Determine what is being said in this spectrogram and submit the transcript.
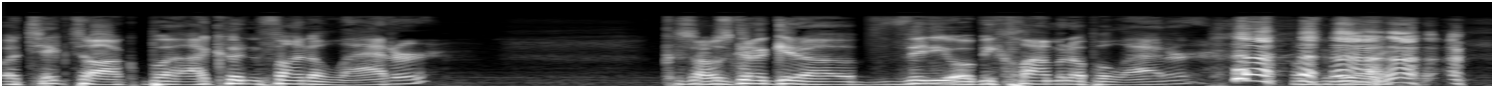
a TikTok, but I couldn't find a ladder. Because I was going to get a video of me climbing up a ladder. I was gonna be like,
